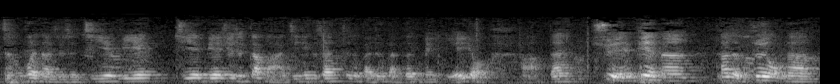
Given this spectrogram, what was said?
成分呢，就是 GABA，GABA 就是伽马氨基丁酸，这个百度百科里面也有啊。但睡眠片呢，它的作用呢，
